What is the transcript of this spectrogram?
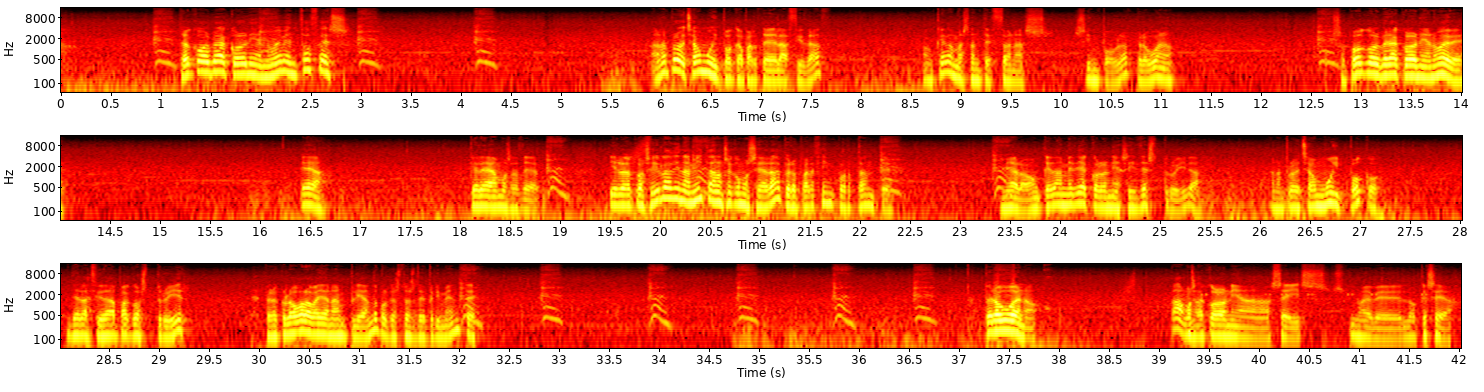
¿Tengo que volver a Colonia 9 entonces? Han aprovechado muy poca parte de la ciudad. Aún quedan bastantes zonas sin poblar, pero bueno. Supongo que volverá a Colonia 9. Ea. ¿Qué le vamos a hacer? Y lo de conseguir la dinamita no sé cómo se hará, pero parece importante. Míralo, aún queda media colonia así destruida. Han aprovechado muy poco de la ciudad para construir. Espero que luego la vayan ampliando porque esto es deprimente. Pero bueno. Vamos a colonia 6, 9, lo que sea.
